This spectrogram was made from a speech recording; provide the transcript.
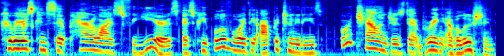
Careers can sit paralyzed for years as people avoid the opportunities or challenges that bring evolution.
